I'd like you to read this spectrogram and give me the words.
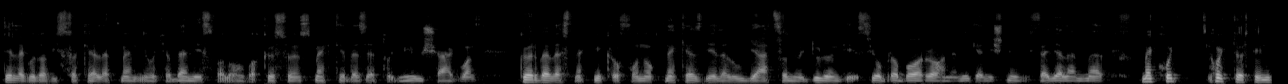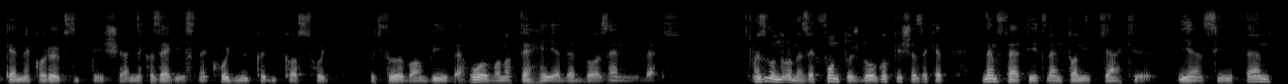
tényleg oda-vissza kellett menni, hogyha bemész valahova, köszönsz, megkérdezed, hogy mi újság van, körbevesznek mikrofonok, ne kezdjél el úgy játszani, hogy dülöngész jobbra-balra, hanem igenis némi fegyelemmel, meg hogy hogy történik ennek a rögzítése, ennek az egésznek, hogy működik az, hogy, hogy föl van véve, hol van a te helyed ebbe a zenébe. Azt gondolom, ezek fontos dolgok, és ezeket nem feltétlen tanítják ilyen szinten,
